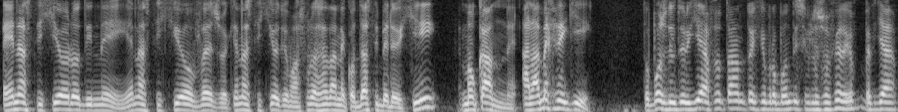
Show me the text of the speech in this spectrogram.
ένα στοιχείο Ροντινέη, ένα στοιχείο Βέζο και ένα στοιχείο ότι ο Μασούρας θα ήταν κοντά στην περιοχή, μου κάνουν. Αλλά μέχρι εκεί. Το πώς λειτουργεί αυτό, το αν το έχει προπονητής στη φιλοσοφία, λέω, παιδιά,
